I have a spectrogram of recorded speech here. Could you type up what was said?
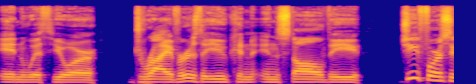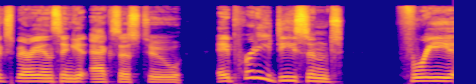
in with your drivers that you can install the GeForce Experience and get access to a pretty decent free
